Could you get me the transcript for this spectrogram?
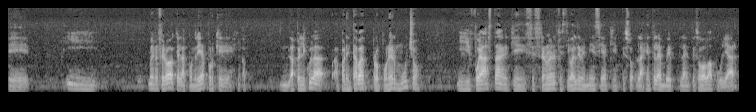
Eh, y me refiero a que la pondría porque la película aparentaba proponer mucho y fue hasta que se estrenó en el Festival de Venecia que empezó la gente la, la empezó a vapulear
